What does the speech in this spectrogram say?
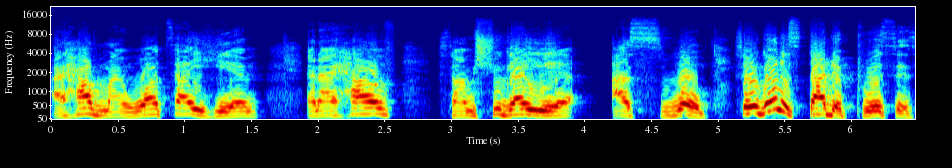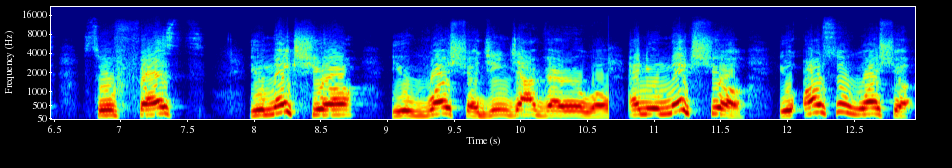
I have my water here. And I have some sugar here as well. So we're going to start the process. So first, you make sure you wash your ginger very well. And you make sure you also wash your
